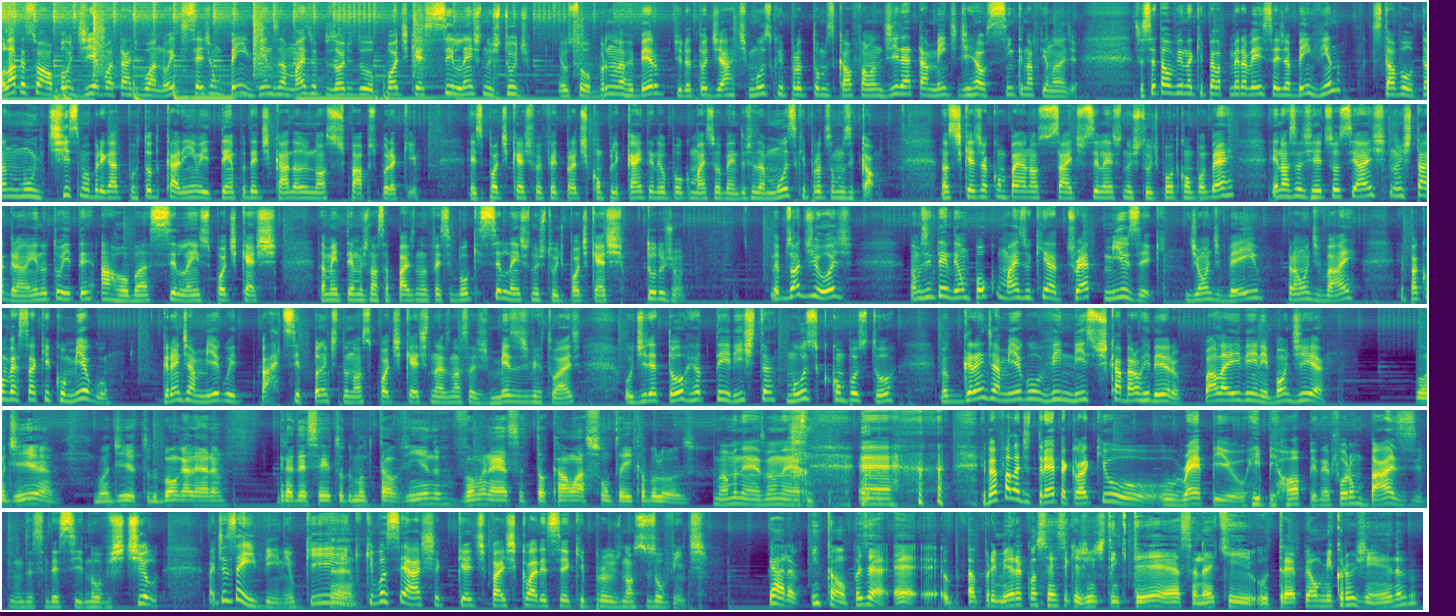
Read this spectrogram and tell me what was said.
Olá pessoal, bom dia, boa tarde, boa noite, sejam bem-vindos a mais um episódio do podcast Silêncio no Estúdio. Eu sou Bruno Léo Ribeiro, diretor de arte, músico e produtor musical, falando diretamente de Helsinki, na Finlândia. Se você está ouvindo aqui pela primeira vez, seja bem-vindo. Está voltando, muitíssimo obrigado por todo o carinho e tempo dedicado aos nossos papos por aqui. Esse podcast foi feito para descomplicar e entender um pouco mais sobre a indústria da música e produção musical. Não se esqueça de acompanhar nosso site silencionostudio.com.br e nossas redes sociais no Instagram e no Twitter, arroba Silêncio Podcast. Também temos nossa página no Facebook, Silêncio no Estúdio Podcast, tudo junto. No episódio de hoje, vamos entender um pouco mais o que é Trap Music, de onde veio, para onde vai. E para conversar aqui comigo, grande amigo e participante do nosso podcast nas nossas mesas virtuais, o diretor, roteirista, músico, compositor, meu grande amigo Vinícius Cabral Ribeiro. Fala aí, Vini, bom dia. Bom dia, bom dia, tudo bom, galera? Agradecer a todo mundo que tá ouvindo. Vamos nessa, tocar um assunto aí cabuloso. Vamos nessa, vamos nessa. é... e pra falar de trap, é claro que o, o rap e o hip hop né, foram base assim, desse novo estilo. Mas diz aí, Vini, o que, é. que você acha que a gente vai esclarecer aqui pros nossos ouvintes? Cara, então, pois é, é, é, a primeira consciência que a gente tem que ter é essa, né? Que o trap é um microgênero,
